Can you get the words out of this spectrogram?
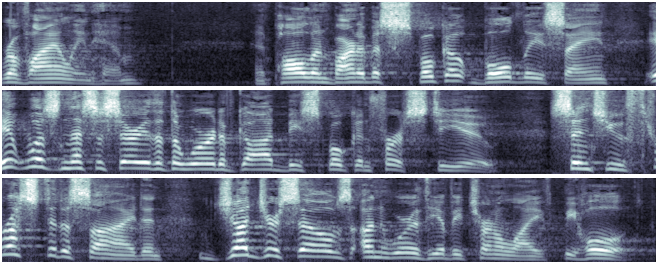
reviling him. And Paul and Barnabas spoke out boldly, saying, It was necessary that the word of God be spoken first to you, since you thrust it aside and judge yourselves unworthy of eternal life. Behold,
